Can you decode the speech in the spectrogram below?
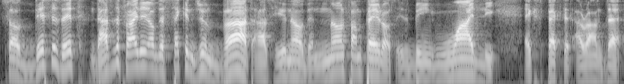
So this is it. That's the Friday of the 2nd June. But as you know, the non-farm payrolls is being widely expected around the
